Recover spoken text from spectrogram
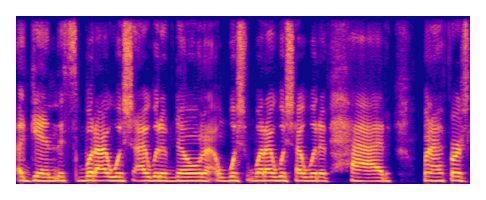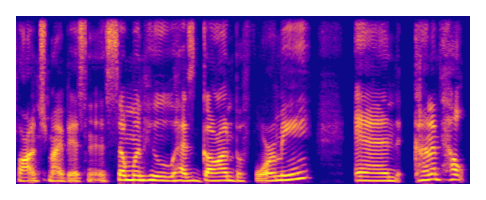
Again, this is what I wish I would have known. I wish what I wish I would have had when I first launched my business. Someone who has gone before me and kind of help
